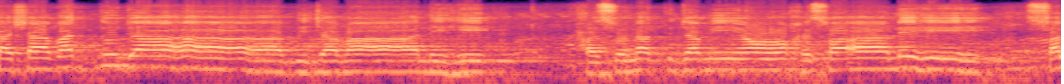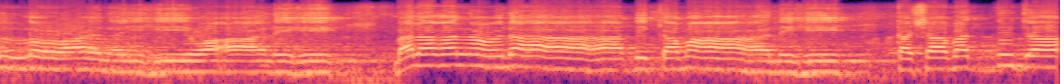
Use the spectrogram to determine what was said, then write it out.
كشف الدجى بجماله حسنت جميع خصاله صلوا عليه وآله بلغ العلا بكماله كشف الدجى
